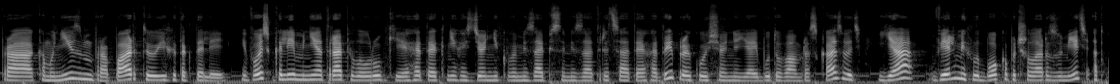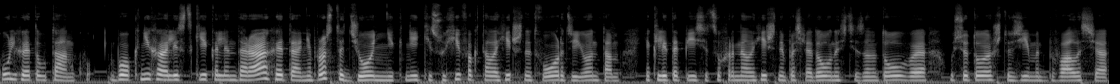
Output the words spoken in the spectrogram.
пра камунізм пра партыю іх і так далей. І вось калі мне трапіла ў руки гэтая кніга з дзённікавымі запісамі за 30 гады про якую сёння я і буду вам расказваць я вельмі глыбока пачала разумець адкуль гэта ў танку. Бо кніга лісткі календара гэта не просто дзённік нейкі сухі факталагічны твор дзе ён там як летапісец у храналагічнай паслядоўнасці занатоўвае ўсё тое што з ім адбывалася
